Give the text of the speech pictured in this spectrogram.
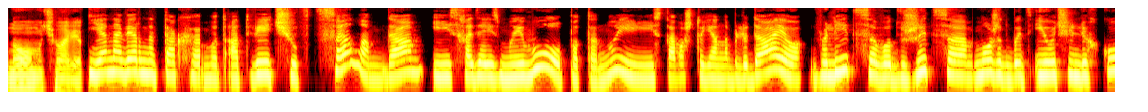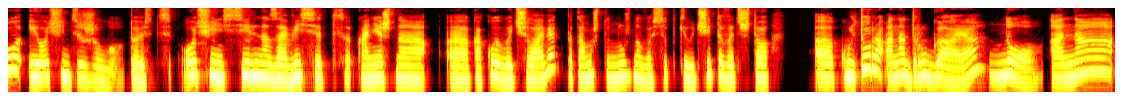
новому человеку? Я, наверное, так э, вот отвечу в целом, да, и исходя из моего опыта, ну и из того, что я наблюдаю, влиться, вот вжиться может быть и очень легко, и очень тяжело. То есть очень сильно зависит, конечно, какой вы человек, потому что нужно все-таки учитывать, что э, культура, она другая, но она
